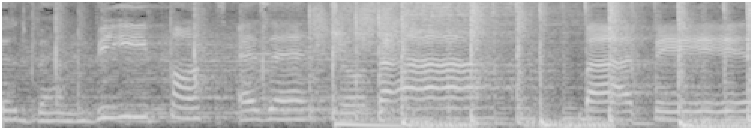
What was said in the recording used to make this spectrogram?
Ködben bívhatsz ezer csatát, bár fél.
